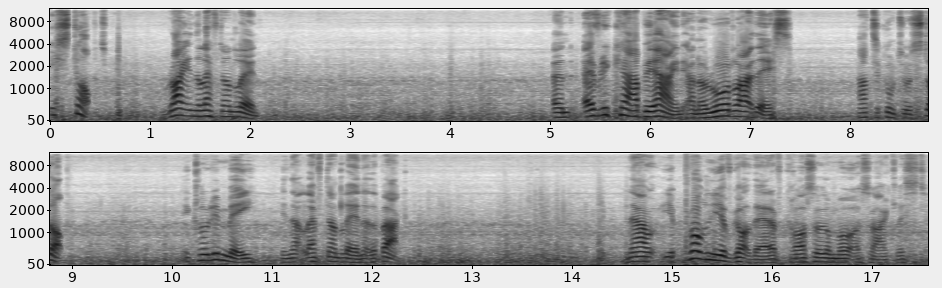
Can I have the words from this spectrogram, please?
He stopped right in the left-hand lane. And every car behind on a road like this had to come to a stop, including me in that left-hand lane at the back. Now, you problem you've got there, of course, with a motorcyclist,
